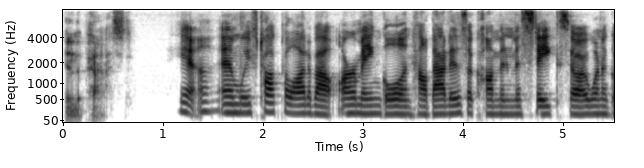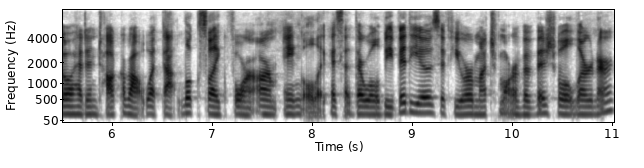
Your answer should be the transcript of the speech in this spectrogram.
in the past. Yeah. And we've talked a lot about arm angle and how that is a common mistake. So I want to go ahead and talk about what that looks like for arm angle. Like I said, there will be videos if you are much more of a visual learner.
